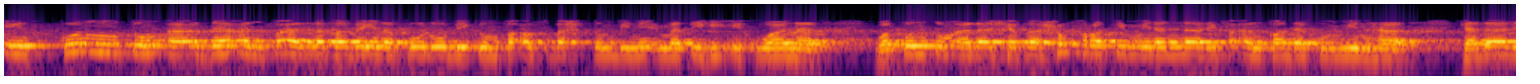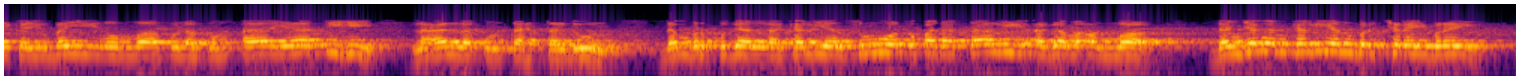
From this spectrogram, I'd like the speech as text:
in kuntum a'da'an fa'alafa baina qulubikum fa asbahtum bi ni'matihi ikhwana wa kuntum 'ala shafa hufratin minan nar fa anqadakum minha kadzalika yubayyinu Allahu lakum ayatihi la'allakum tahtadun." Dan berpeganglah kalian semua kepada tali agama Allah. Dan jangan kalian bercerai-berai.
